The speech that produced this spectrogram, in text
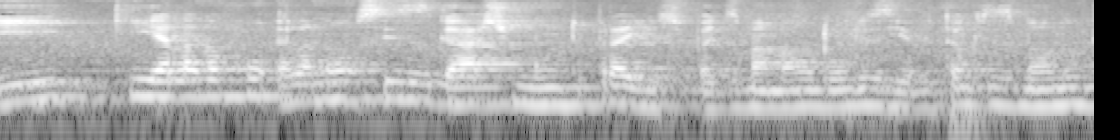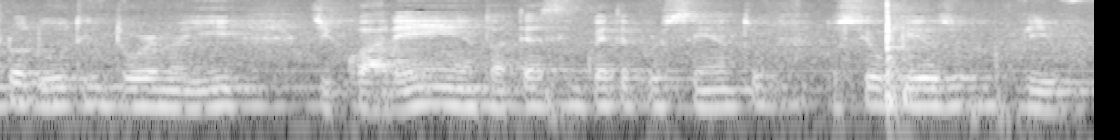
E que ela não, ela não se desgaste muito para isso, para desmamar um bom bezerro. Então, que desmama um produto em torno aí de 40% até 50% do seu peso vivo.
